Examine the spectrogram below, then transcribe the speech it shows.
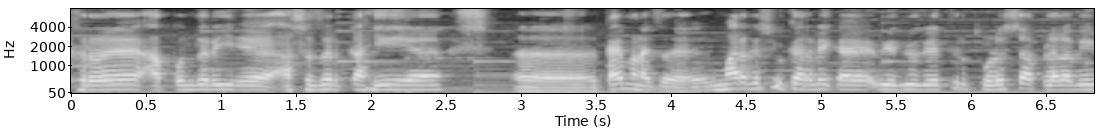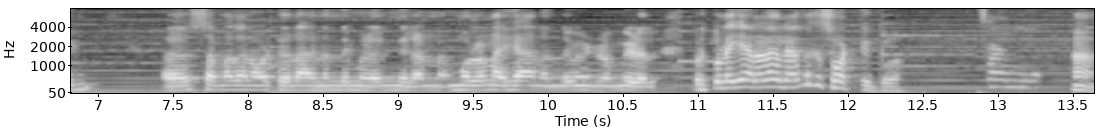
खरं आपण जरी असं जर काही काय म्हणायचं मार्ग स्वीकारले काय वेगवेगळे तर थोडंसं आपल्याला बी समाधान वाटेल आनंद मिळेल मुलांना मुलांना हे आनंद मिळ- मिळेल. बरं तुला यायला लागलं आता कसं वाटतंय तुला? चांगलं.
